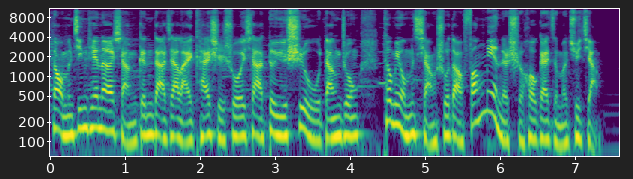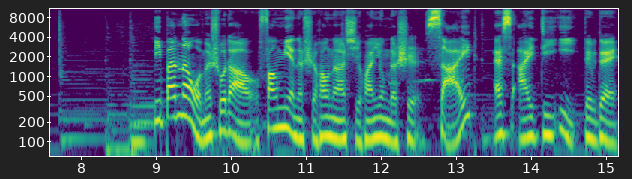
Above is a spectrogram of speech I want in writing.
那我们今天呢，想跟大家来开始说一下，对于事物当中，特别我们想说到方面的时候，该怎么去讲。一般呢，我们说到方面的时候呢，喜欢用的是 side，s i d e，对不对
